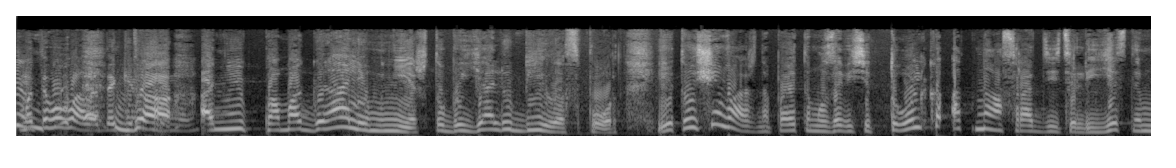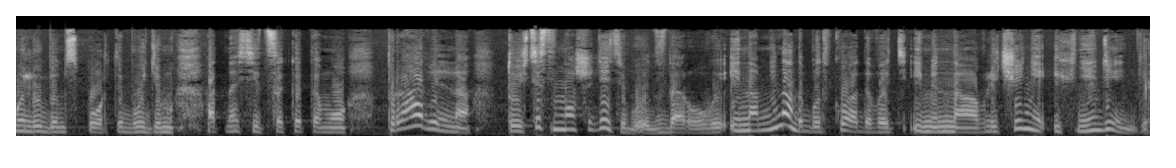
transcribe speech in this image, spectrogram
на бревне. Мотивовала таким Да, чином. они помогали мне, чтобы я любила спорт. И это очень важно, поэтому зависит только от нас, родителей. Если мы любим спорт и будем относиться к этому правильно, то, естественно, наши дети будут здоровы. И нам не надо будет вкладывать именно в лечение их деньги.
